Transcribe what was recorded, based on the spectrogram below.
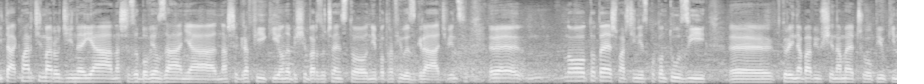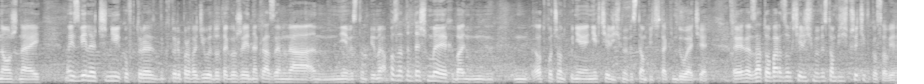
e, i tak, Marcin ma rodzinę, ja, nasze zobowiązania, nasze grafiki, one by się bardzo często nie potrafiły zgrać, więc no to też Marcin jest po kontuzji, e, której nabawił się na meczu piłki nożnej. No jest wiele czynników, które, które prowadziły do tego, że jednak razem na, nie wystąpimy, a poza tym też my chyba mm, od początku nie, nie chcieliśmy wystąpić w takim duecie. E, Za to bardzo chcieliśmy wystąpić przeciwko sobie.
